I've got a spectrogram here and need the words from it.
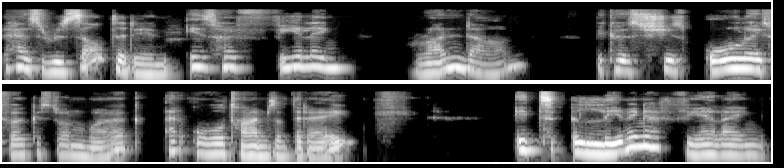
has resulted in is her feeling run down because she's always focused on work at all times of the day. It's leaving her feeling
